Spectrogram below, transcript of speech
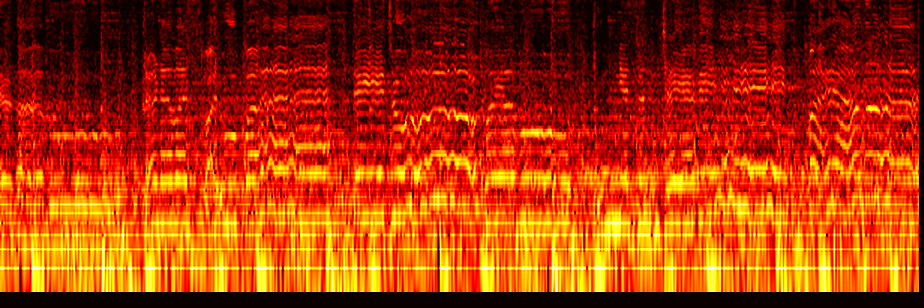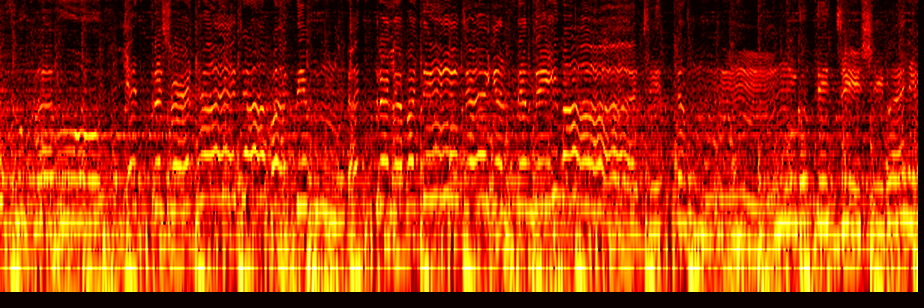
ದೈವಾನುಗ್ರಹವು ಪ್ರಣವ ಸ್ವರೂಪ ತೇಜೋಮಯವು ಪುಣ್ಯ ಸಂಚಯವೇ ಪರಮ ಸುಖವು ಯತ್ರ ಶ್ರದ್ಧಾ ಚ ಭಕ್ತಿಂ ತತ್ರ ಲಭತೆ ಜಯಂತಂ ದೈವಾ ಚಿತ್ತಂ ಗೊತ್ತಿಜ್ಜಿ ಶಿವನೇ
